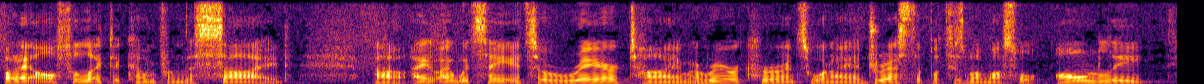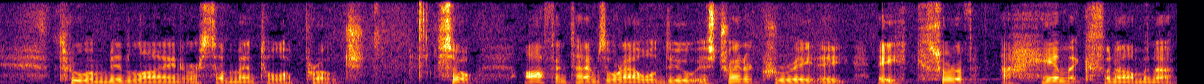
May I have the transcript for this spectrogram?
but I also like to come from the side. Uh, I, I, would say it's a rare time, a rare occurrence when I address the platysma muscle only through a midline or submental approach. So oftentimes what I will do is try to create a, a sort of a hammock phenomena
